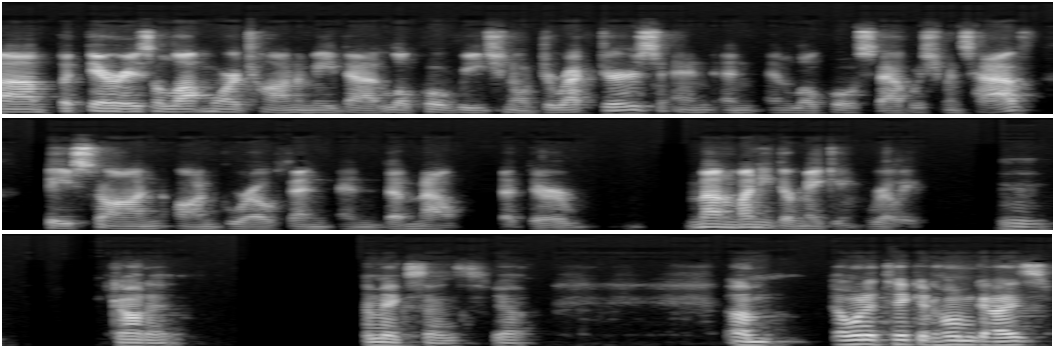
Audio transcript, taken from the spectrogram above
uh, but there is a lot more autonomy that local regional directors and, and, and local establishments have based on on growth and, and the amount that they're amount of money they're making really. Mm. got it. That makes sense yeah. Um, I want to take it home, guys,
